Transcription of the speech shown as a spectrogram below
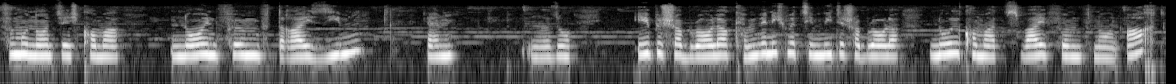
95,9537. Ähm, also, epischer Brawler können wir nicht ziehen. Mythischer Brawler 0,2598.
